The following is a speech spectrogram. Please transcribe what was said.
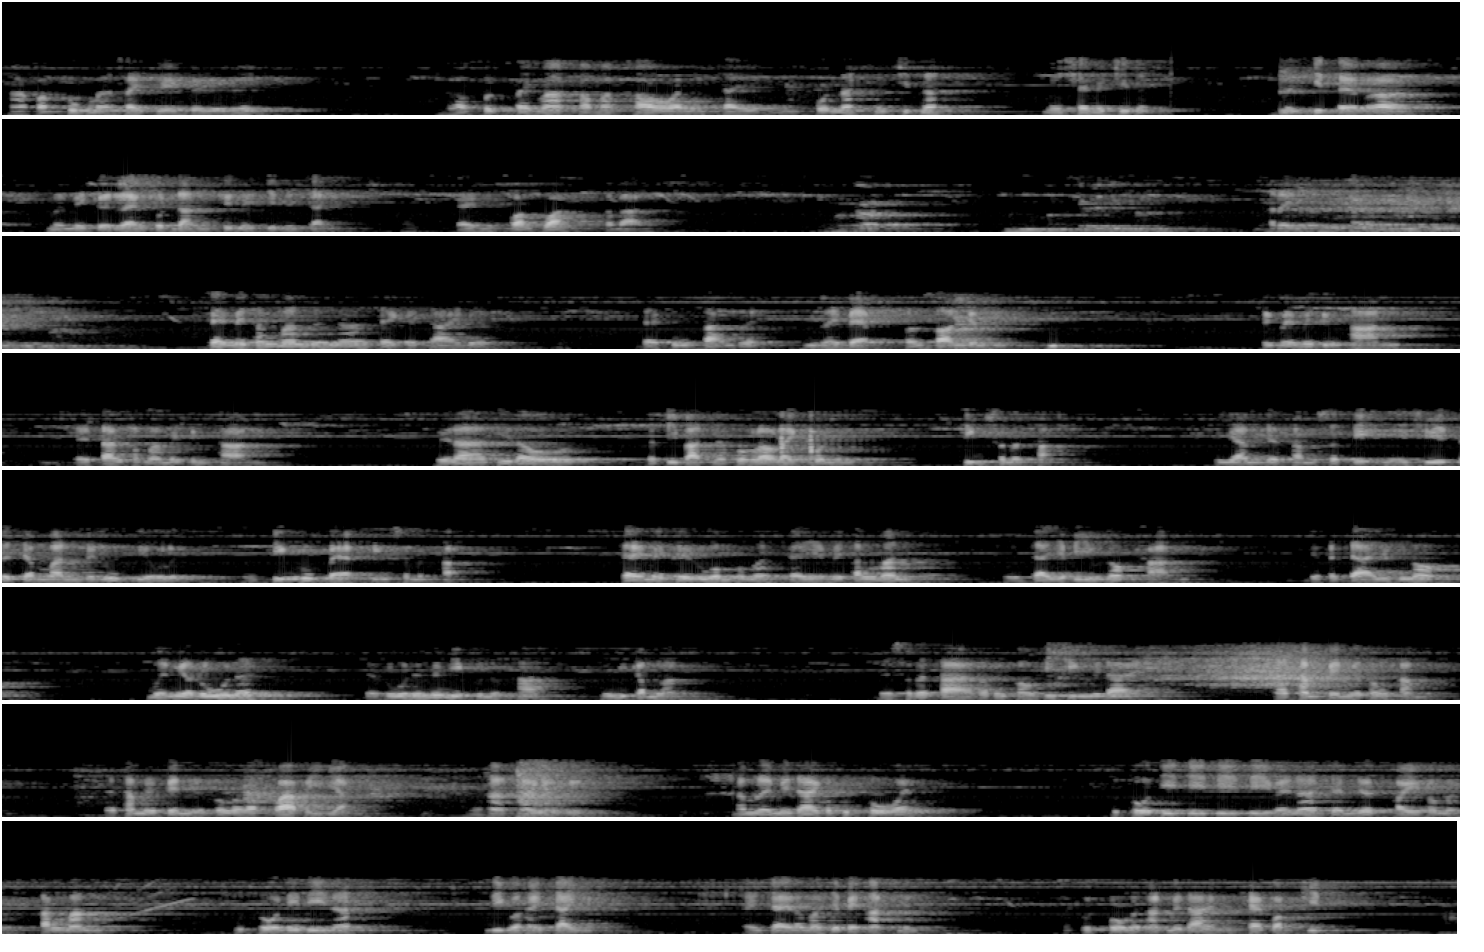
หาความทุกข์มาใส่ตัวเองไปเรื่อยๆเราฝึกไปมากเข้ามากเข้าวันหนึ่งใจมันพ้นนะมันคิดนะ ไม่ใช่ไม่คิดอะมันคิดแต่ว่ามันไม่เกิดแรงกดดันขึ้นในจิตในใจใจมันว่างๆสบายอะไรนะใจไม่ตั้งมั่นด้วยนะ ใจกระจายด้วยใจฟุ้งซ่านด้วย มีหลายแบบซ้อนๆกันถึงแม้ไม่ถึงฐานใจตั้งเข้ามาไม่ถึงฐาน เวลาที่เราปฏิบัตินะพวกเราหลายคนทิ้งสมถะพยายามจะทำสติในชีวิตประจำวันเป็นรูปเดียวเลยทิ้งรูปแบบทิ้งสมถะใจไม่เคยรวมเข้ามาใจยังไม่ตั้งมั่นใจจะไปอยู่นอกฐานจะกระจายอยู่ข้างนอก เหมือนกับรู้นะ แต่รู้นั้นไม่มีคุณภาพ ไม่มีกำลังและสมถะก็เป็นของที่ทิ้งไม่ได้ ถ้าทำเป็นก็ต้องทำถ้าทำไม่เป็นก็ต้องรับว่าไปอีกอย่างหาทางอย่างอื่นทำอะไรไม่ได้ก็พุโทโธไว้ พุโทโธทีทีทีทีไว้นะใจมันจะถอยเข้ามาตั้งมั่น พุโทโธนี่ดีนะ ดีกว่าหายใจหายใจแล้วมันจะไปอัดมันพุโทโธมันอัดไม่ได้ มันแค่ความคิด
